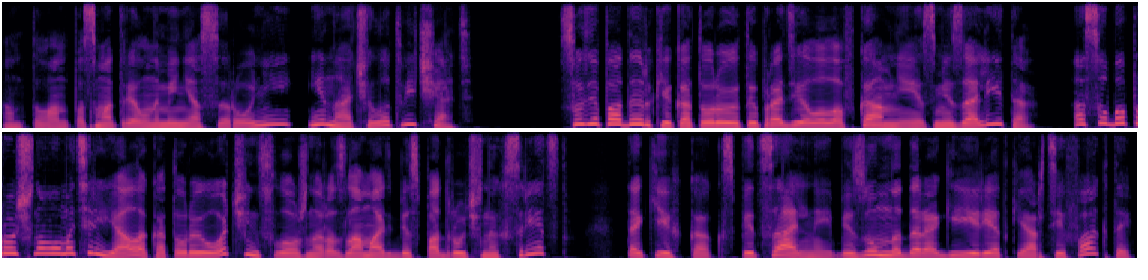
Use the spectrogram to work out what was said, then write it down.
Антуан посмотрел на меня с иронией и начал отвечать. «Судя по дырке, которую ты проделала в камне из мезолита, особо прочного материала, который очень сложно разломать без подручных средств, таких как специальные, безумно дорогие редкие артефакты,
